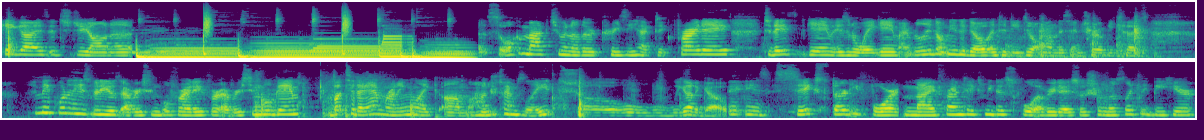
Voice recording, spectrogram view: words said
Hey guys, it's Gianna. So welcome back to another crazy hectic Friday. Today's game is an away game. I really don't need to go into detail on this intro because I make one of these videos every single Friday for every single game. But today I'm running like um, 100 times late, so we gotta go. It is 6.34. My friend takes me to school every day, so she'll most likely be here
